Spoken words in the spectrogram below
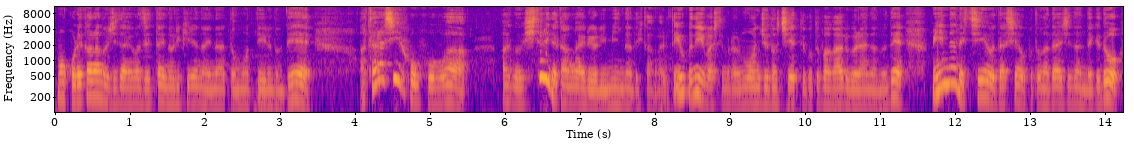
もうこれからの時代は絶対乗り切れないなと思っているので新しい方法はあの一人で考えるよりみんなで考えるってよくね言わせてもらう文殊の知恵っていう言葉があるぐらいなのでみんなで知恵を出し合うことが大事なんだけど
